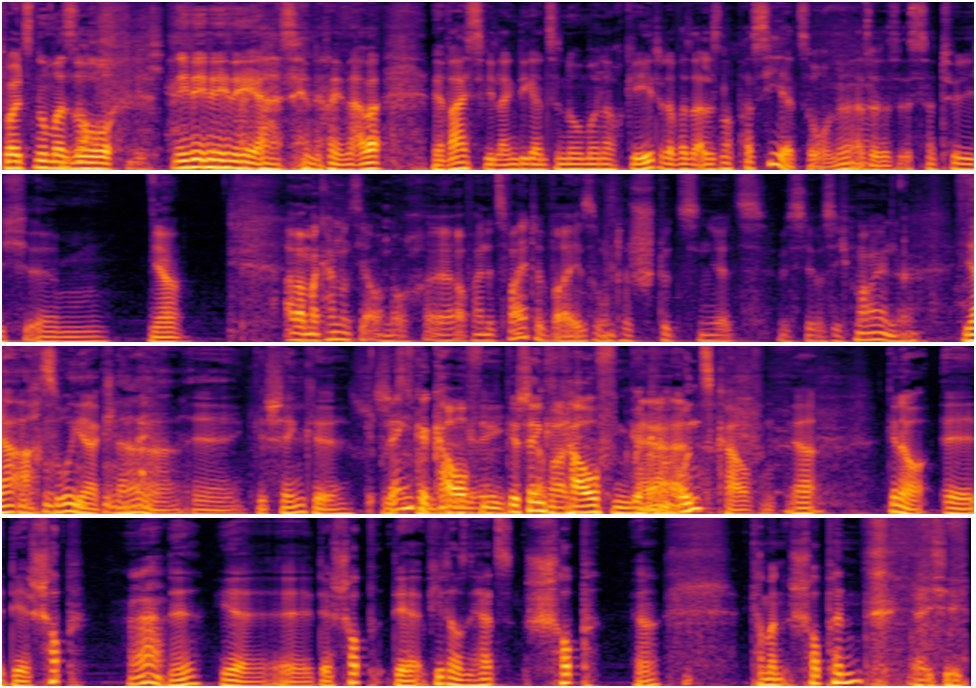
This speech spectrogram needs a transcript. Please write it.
Ich wollte es nur mal so. Nee, nee, nee, nee, ja, nein, aber wer weiß, wie lange die ganze Nummer noch geht oder was alles noch passiert, so, ne? Also das ist natürlich, ähm, ja. Aber man kann uns ja auch noch äh, auf eine zweite Weise unterstützen jetzt. Wisst ihr, was ich meine? Ja, ach so, ja klar. äh, Geschenke. Geschenke kaufen. Geschenke kaufen, genau. Ja. Uns kaufen. Ja. Genau, äh, der Shop, ah. ne, hier, äh, der Shop, der 4000 Hertz Shop, ja, kann man shoppen. Ja, ich ich,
